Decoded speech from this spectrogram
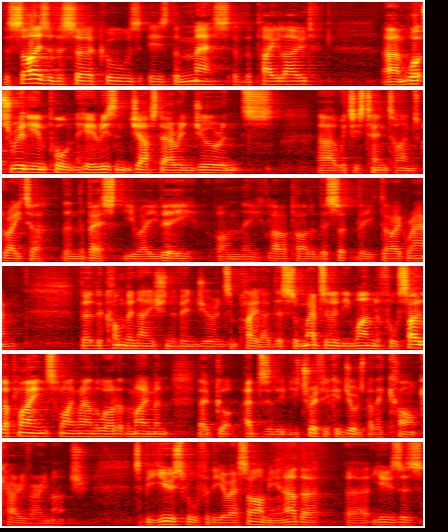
The size of the circles is the mass of the payload. Um, what's really important here isn't just our endurance, uh, which is 10 times greater than the best UAV on the lower part of the, the diagram but the combination of endurance and payload. There's some absolutely wonderful solar planes flying around the world at the moment. They've got absolutely terrific endurance, but they can't carry very much. To be useful for the US Army and other uh, users,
